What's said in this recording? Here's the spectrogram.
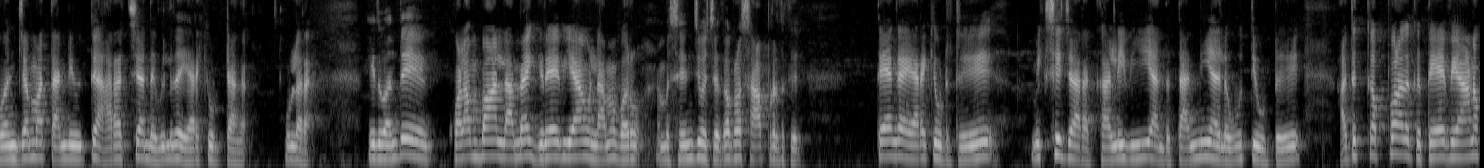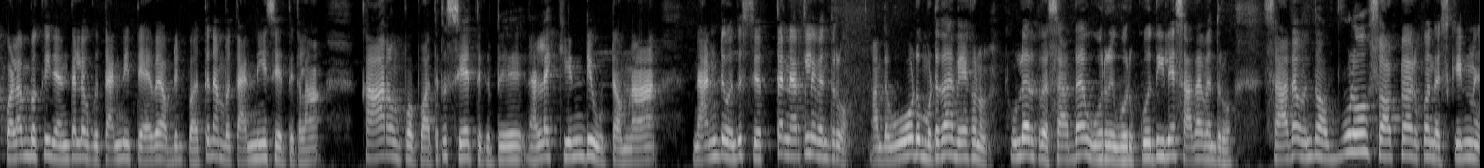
கொஞ்சமாக தண்ணி ஊற்றி அரைச்சி அந்த விழுதை இறக்கி விட்டாங்க உள்ளர. இது வந்து குழம்பா இல்லாமல் கிரேவியாகவும் இல்லாமல் வரும். நம்ம செஞ்சு வச்சதுக்கப்புறம் சாப்பிட்றதுக்கு. தேங்காய் இறக்கி விட்டுட்டு மிக்ஸி ஜாரை கழுவி அந்த தண்ணி அதில் ஊற்றி விட்டு அதுக்கப்புறம் அதுக்கு தேவையான குழம்புக்கு எந்தளவுக்கு தண்ணி தேவை அப்படின்னு பார்த்து நம்ம தண்ணியும் சேர்த்துக்கலாம். காரம் உப்பை பார்த்துட்டு சேர்த்துக்கிட்டு நல்லா கிண்டி விட்டோம்னா நண்டு வந்து செத்த நேரத்தில் வெந்துடும் அந்த ஓடு மட்டும் தான் வேகணும். உள்ளே இருக்கிற சதை ஒரு ஒரு கொதியிலே சதை வெந்துடும் சதை வந்து அவ்வளோ சாஃப்டாக இருக்கும் அந்த ஸ்கின்னு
